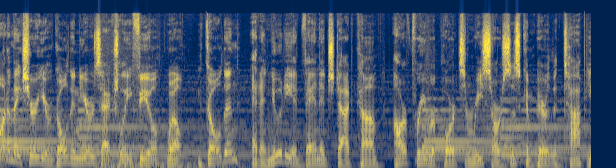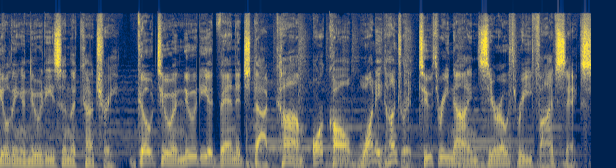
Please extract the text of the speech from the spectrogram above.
Want to make sure your golden years actually feel, well, golden? At annuityadvantage.com, our free reports and resources compare the top yielding annuities in the country. Go to annuityadvantage.com or call 1 800 239 0356.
